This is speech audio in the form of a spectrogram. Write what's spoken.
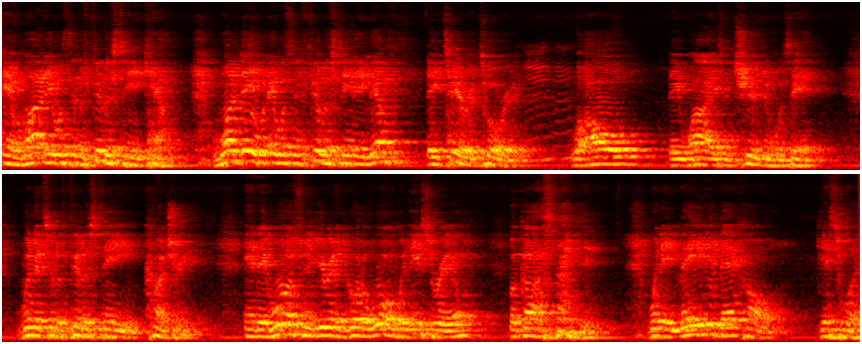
Yes. And while they was in the Philistine camp, one day when they was in Philistine, they left their territory mm-hmm. where all their wives and children was in. Went into the Philistine country. And they going to get ready to go to war with Israel, but God stopped it. When they made it back home, guess what?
